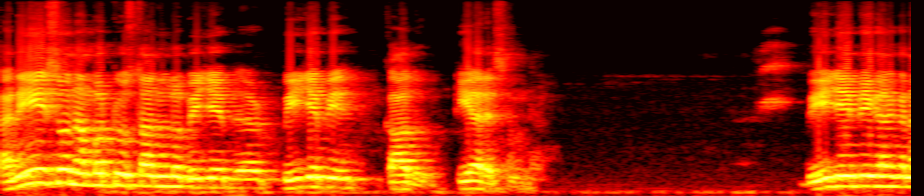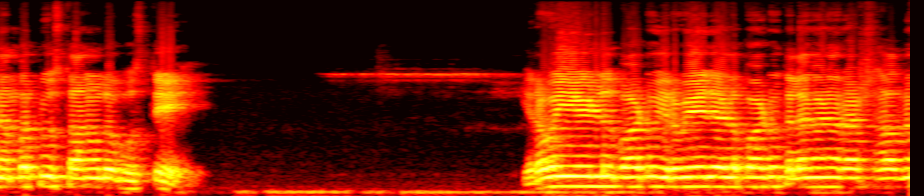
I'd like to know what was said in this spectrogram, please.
కనీసం నంబర్ టూ స్థానంలో బీజేపీ బీజేపీ కాదు టీఆర్ఎస్ ఉండాలి. బీజేపీ కనుక నంబర్ టూ స్థానంలోకి వస్తే ఇరవై ఏళ్ళ పాటు ఇరవై ఐదేళ్ళ పాటు తెలంగాణ రాష్ట్ర సాధన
